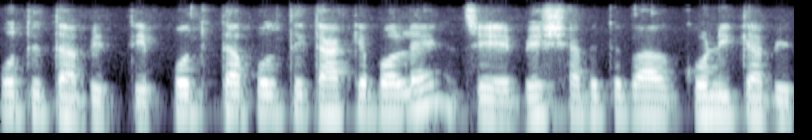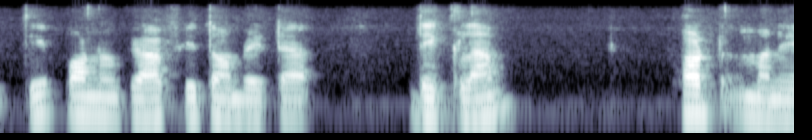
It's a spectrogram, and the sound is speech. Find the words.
পতিতাবৃত্তি। পতিতা বলতে কাকে বলে? যে বেশ্যাবৃত্তি বা গণিকাবৃত্তি পর্নোগ্রাফি তো আমরা এটা দেখলাম। মানে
